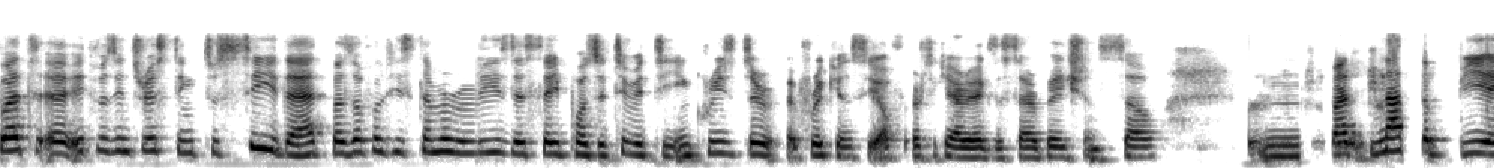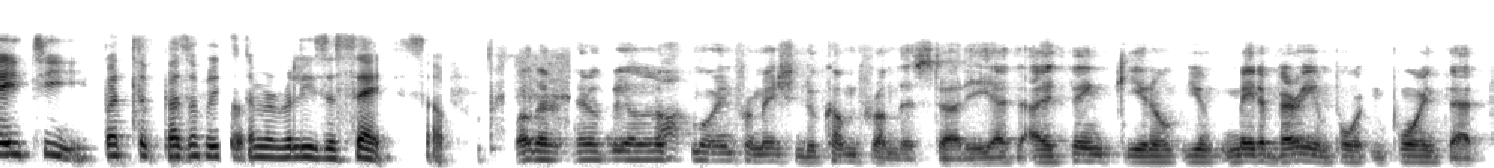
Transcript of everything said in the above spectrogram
But uh, it was interesting to see that basophil histamine release assay positivity increased the frequency of urticaria exacerbations. So Mm, but not the BAT, but the basophil histamine release assay. So, well, there there will be a lot more information to come from this study. I, I think you know you made a very important point that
